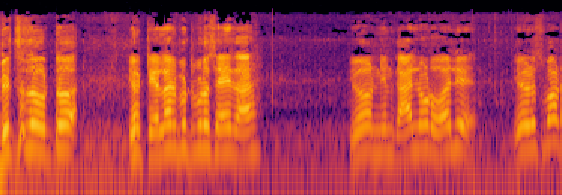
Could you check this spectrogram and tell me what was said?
ಬಿಚ್ಚದ ಒಟ್ಟು. ಯೋ, ಟೇಲರ್ ಬಿಟ್ಬಿಡು, ಸೈದ. ಯೋ, ನಿನ್ ಗಾಲಿ ನೋಡು, ಅಲ್ಲಿ. ಏ, ಇಳಿಸ್ಬೇಡ.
